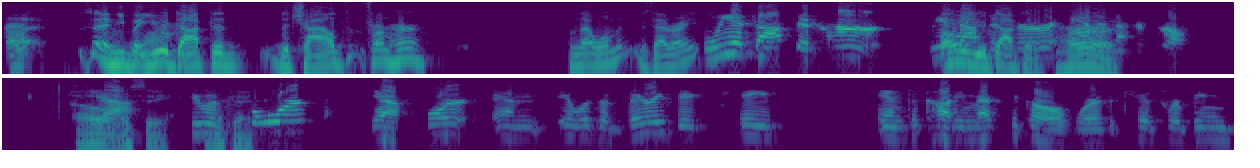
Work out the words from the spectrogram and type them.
But and you, but you adopted the child from her, from that woman. Is that right? we adopted her. We Oh, you adopted, adopted her, her. and another girl. Oh, I see. She was Okay. four. Yeah, four, and it was a very big case in Tecate, Mexico, where the kids were being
